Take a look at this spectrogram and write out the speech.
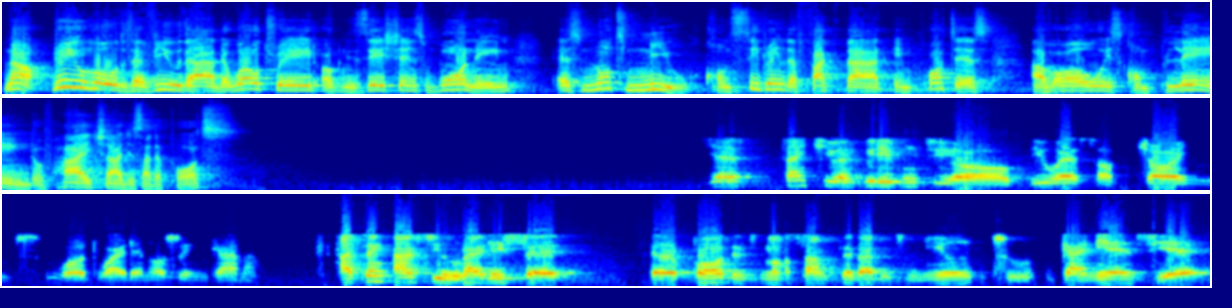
Now, do you hold the view that the World Trade Organization's warning is not new, considering the fact that importers have always complained of high charges at the ports? Yes, thank you, and good evening to your viewers of Joy News worldwide and also in Ghana. I think, as you rightly said, the report is not something that is new to Ghanaians here.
